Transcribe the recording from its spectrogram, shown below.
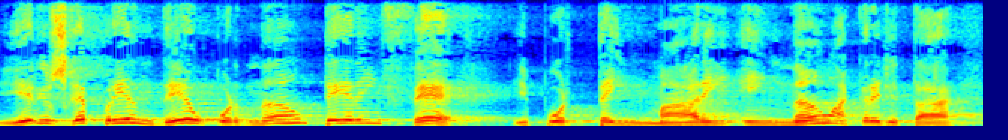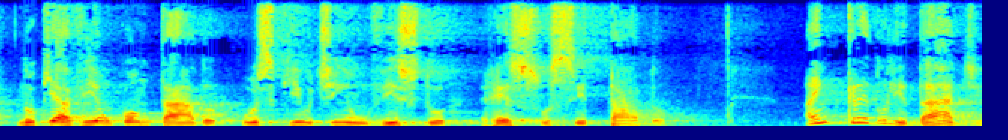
E ele os repreendeu por não terem fé e por teimarem em não acreditar no que haviam contado os que o tinham visto ressuscitado. A incredulidade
